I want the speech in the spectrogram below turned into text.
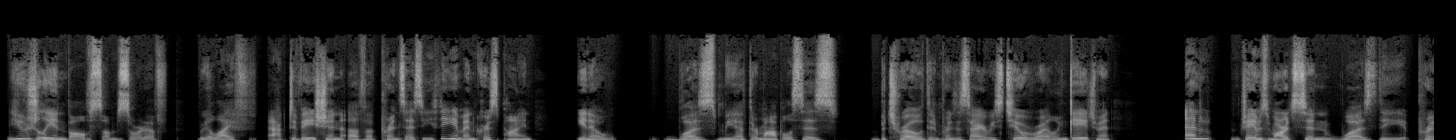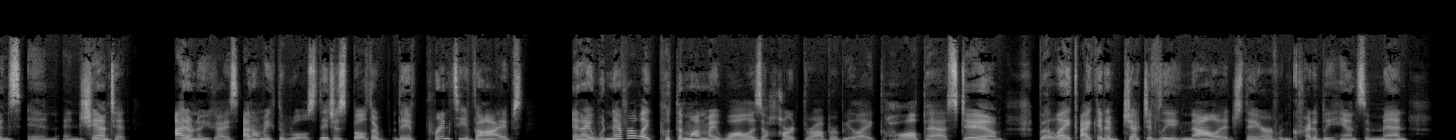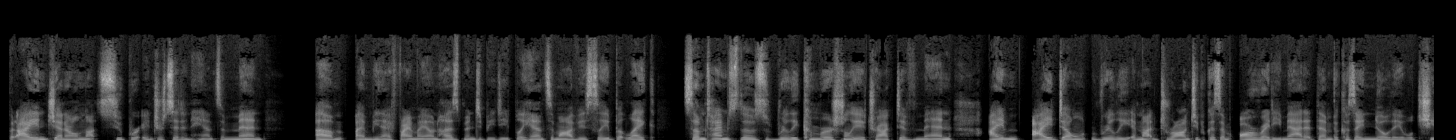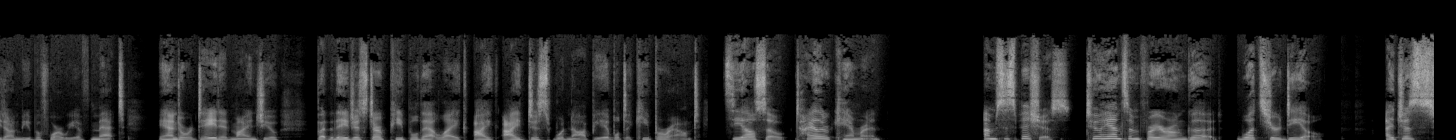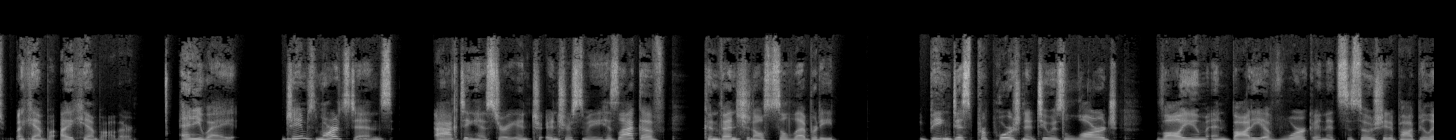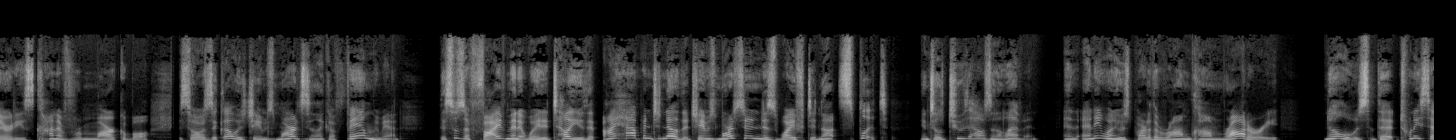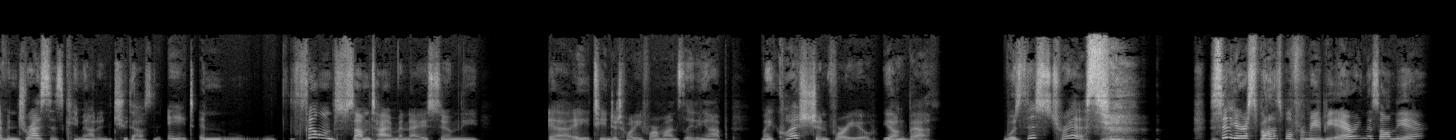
usually involves some sort of real life activation of a princessy theme? And Chris Pine, you know, was Mia Thermopolis's betrothed in Princess Diaries 2, a royal engagement. And James Marsden was the prince in Enchanted. I don't know, you guys. I don't make the rules. They just both are, they have princey vibes. And I would never like put them on my wall as a heartthrob or be like, hall pass, damn. But like, I can objectively acknowledge they are incredibly handsome men. But I, in general, am not super interested in handsome men. Um, I mean, I find my own husband to be deeply handsome, obviously, but like sometimes those really commercially attractive men, I'm I don't really I'm not drawn to because I'm already mad at them because I know they will cheat on me before we have met and or dated, mind you. But they just are people that like I I just would not be able to keep around. See also, Tyler Cameron. I'm suspicious. Too handsome for your own good. What's your deal? I just I can't I can't bother. Anyway, James Marsden's acting history int- interests me. His lack of conventional celebrity being disproportionate to his large volume and body of work and its associated popularity is kind of remarkable. So I was like, oh, is James Marsden like a family man? This was a five minute way to tell you that I happen to know that James Marsden and his wife did not split until 2011. And anyone who's part of the rom com camaraderie knows that 27 Dresses came out in 2008 and filmed sometime in, I assume, the uh, 18 to 24 months leading up. My question for you, young Beth, was this tryst? Is it irresponsible for me to be airing this on the air?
